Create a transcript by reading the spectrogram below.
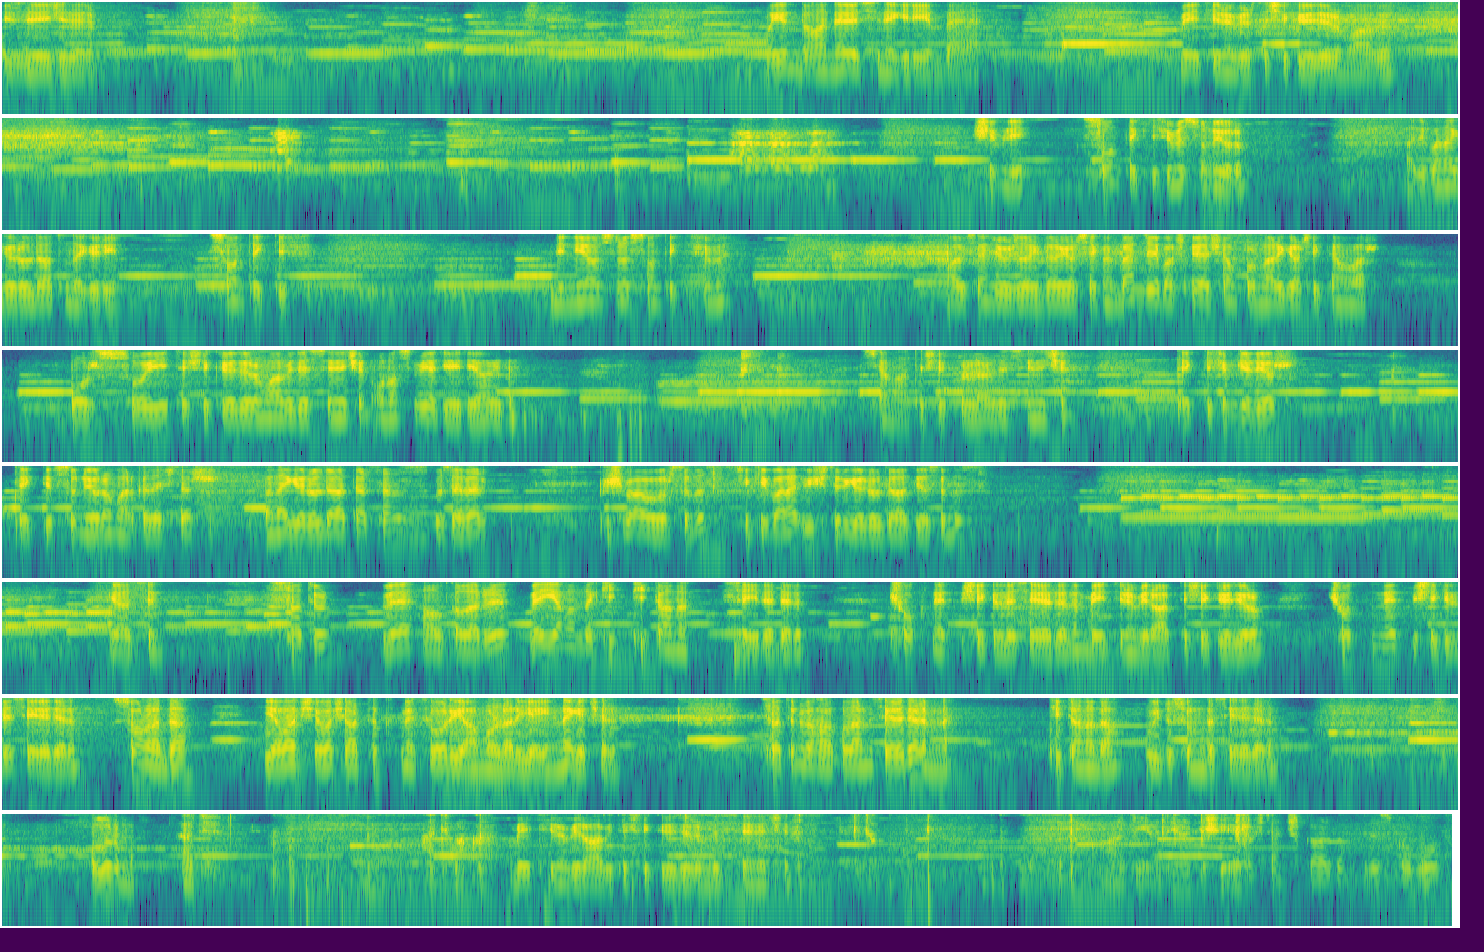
izleyicilerim? Ayın daha neresine gireyim be? Beyt 21 teşekkür ediyorum abi. Şimdi son teklifimi sunuyorum. Hadi bana görüldü atın da göreyim. Son teklif. Dinliyor musunuz son teklifimi? Abi sence ucularlar gerçek mi? Bence başka yaşam formları gerçekten var. Orsoy teşekkür ediyorum abi desteğin için. O nasıl bir hediyeydi ya öyle? Sema teşekkürler desteğin için. Teklifim geliyor. Teklif sunuyorum arkadaşlar. Bana görüldü atarsanız bu sefer pişman olursunuz. Çünkü bana 3 tür görüldü atıyorsunuz. Gelsin. Satürn ve halkaları ve yanındaki Titan'ı seyredelim. Çok net bir şekilde seyredelim. Beytinin bir abi teşekkür ediyorum. Çok net bir şekilde seyredelim. Sonra da yavaş yavaş artık meteor yağmurları yayınına geçelim. Satürn ve halkalarını seyredelim mi? Titan'ı da, uydusunu da seyredelim. Olur mu? Hadi. Hadi. Beyt bir abi teşekkür ediyorum desteğin için. Hadi hadi hadi şey yavaştan çıkardım teleskobu.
